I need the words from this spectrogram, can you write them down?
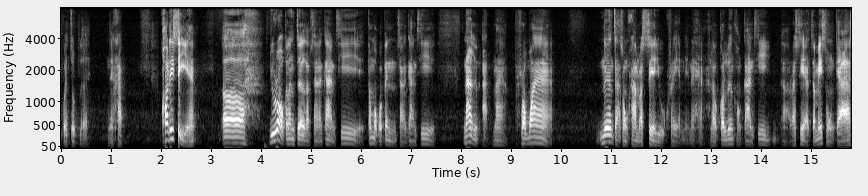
40กว่าจุดเลยนะครับ ข้อที่4ฮะยุโรปกำลังเจอกับสถานการณ์ที่ต้องบอกว่าเป็นสถานการณ์ที่น่าอึดอัดมาก เพราะว่า เนื่องจากสงครามรัสเซียยูเครนเนี่ยนะฮะแล้วก็เรื่องของการที่รัสเซียจะไม่ส่งแก๊ส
